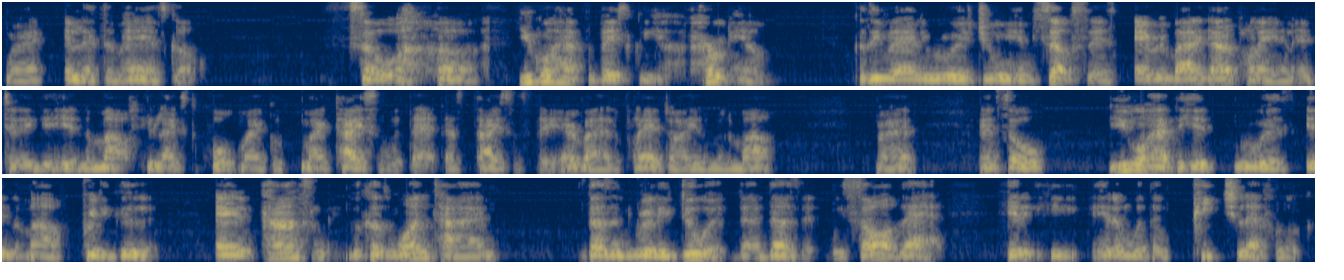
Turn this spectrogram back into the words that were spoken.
right, and let them hands go. So uh, you're going to have to basically hurt him. Because even Andy Ruiz Jr. himself says everybody got a plan until they get hit in the mouth. He likes to quote Michael, Mike Tyson with that. That's Tyson's thing. Everybody had a plan until I hit him in the mouth, right? And so you're going to have to hit Ruiz in the mouth pretty good and constantly because one time doesn't really do it. That does it. We saw that. Hit he hit him with a peach left hook,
